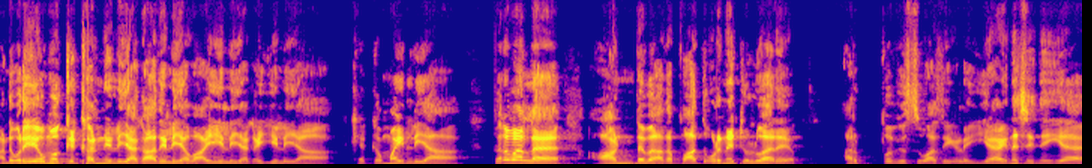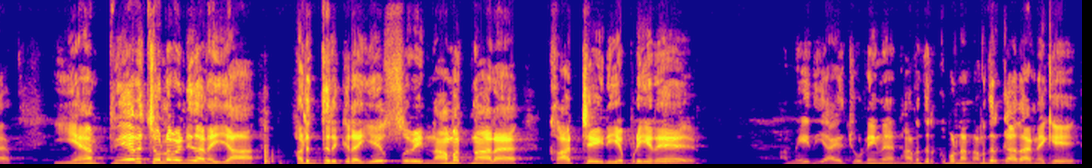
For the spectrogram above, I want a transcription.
ஆண்டவரே உமக்கு கண் இல்லையா காது இல்லையா வாய் இல்லையா கை இல்லையா? கேட்கமா இல்லையா? பரவாயில்ல. ஆண்டவர் அதை பார்த்து உடனே சொல்லுவார் அற்ப விசுவாசிகளை ஏன் என்ன செஞ்சீங்க? என் பேரை சொல்ல வேண்டியதானே ஐயா? அடுத்து இருக்கிற இயேசுவின் நாமத்தினால காற்றை நீ எப்படி இரு? அமைதியாக சொன்னீங்கன்னா நடந்திருக்குமோ? நான் நடந்திருக்காதா அன்னைக்கு?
